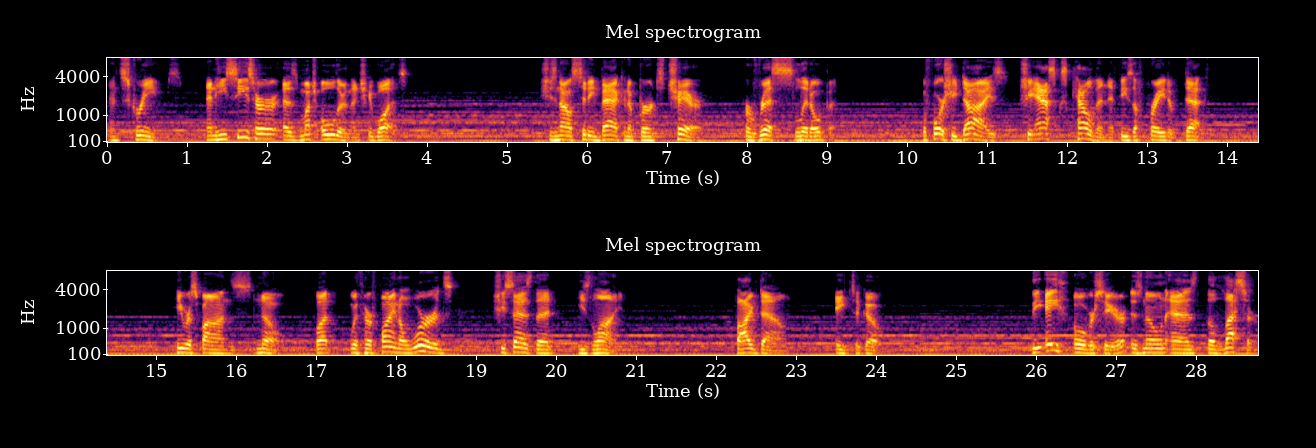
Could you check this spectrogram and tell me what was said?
and screams, and he sees her as much older than she was. She's now sitting back in a burnt chair, her wrists slit open. Before she dies, she asks Calvin if he's afraid of death. He responds, no, but with her final words, she says that he's lying. Five down, eight to go. The eighth overseer is known as the Lesser,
